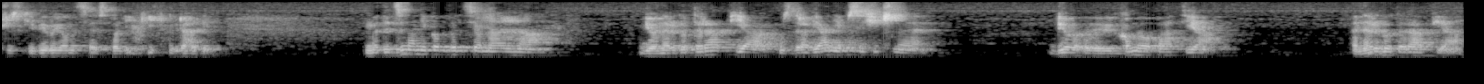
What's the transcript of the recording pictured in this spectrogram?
wszystkie wirujące stoliki itd. Tak Medycyna niekonwencjonalna, bioenergoterapia, uzdrawianie psychiczne, bio, y, homeopatia, energoterapia.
